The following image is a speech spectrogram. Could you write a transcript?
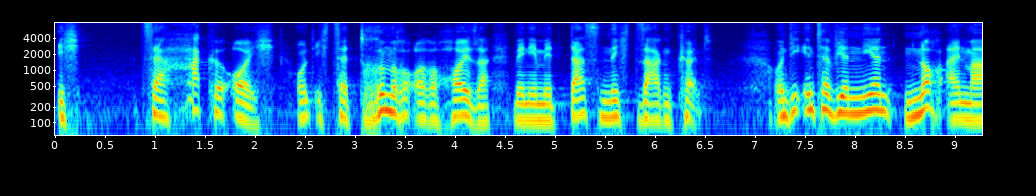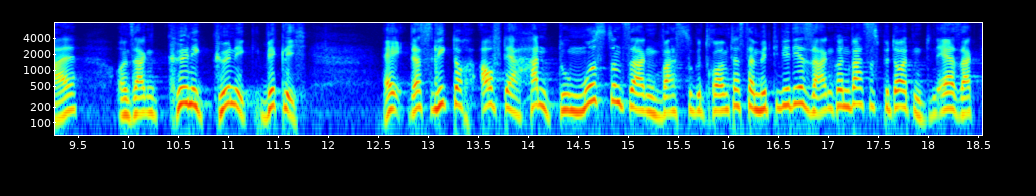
Ich zerhacke euch und ich zertrümmere eure Häuser, wenn ihr mir das nicht sagen könnt. Und die intervenieren noch einmal und sagen, König, König, wirklich, Hey, das liegt doch auf der Hand. Du musst uns sagen, was du geträumt hast, damit wir dir sagen können, was es bedeutet. Und er sagt,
